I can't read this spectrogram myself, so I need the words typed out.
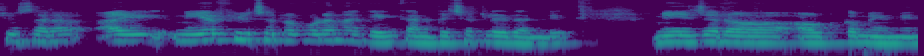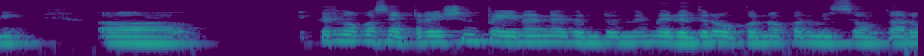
చూసారా? ఐ నియర్ ఫ్యూచర్లో కూడా నాకు ఏం కనిపించట్లేదండి మేజర్ అవుట్కమ్ uh, ఏమీని. Uh, ఇక్కడ ఒక సెపరేషన్ పెయిన్ అనేది ఉంటుంది. మీరు ఇద్దరు ఒకరినొకరు మిస్ అవుతారు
